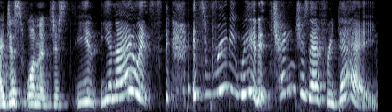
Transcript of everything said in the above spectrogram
I just want to just you, you know it's it's really weird. It changes every day,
